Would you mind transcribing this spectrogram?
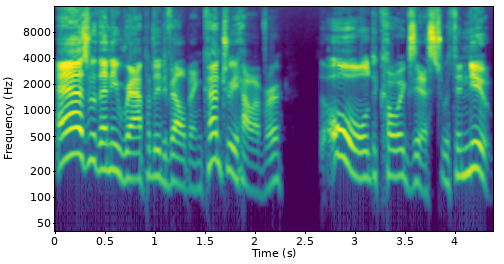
As with any rapidly developing country, however, the old coexists with the new.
